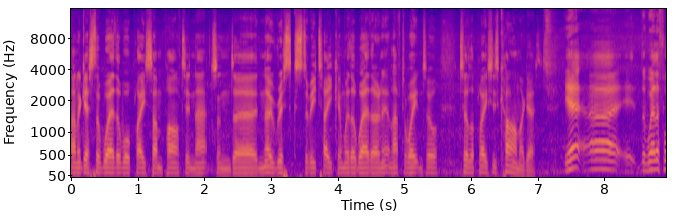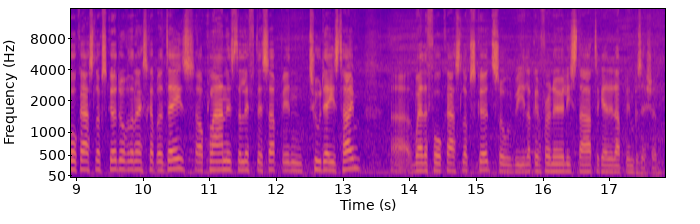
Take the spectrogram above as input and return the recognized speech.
And I guess the weather will play some part in that, and uh, no risks to be taken with the weather, and it'll have to wait until till the place is calm, I guess. Yeah, uh, it, the weather forecast looks good over the next couple of days. Our plan is to lift this up in two days' time. Uh, weather forecast looks good, so we'll be looking for an early start to get it up in position.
